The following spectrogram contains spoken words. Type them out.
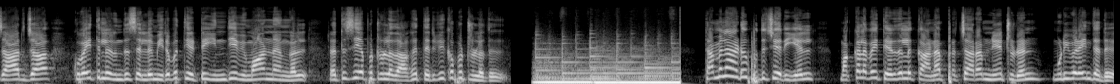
ஜார்ஜா குவைத்திலிருந்து செல்லும் இருபத்தி எட்டு இந்திய விமானங்கள் ரத்து செய்யப்பட்டுள்ளதாக தெரிவிக்கப்பட்டுள்ளது. தமிழ்நாடு புதுச்சேரியில் மக்களவைத் தேர்தலுக்கான பிரச்சாரம் நேற்றுடன் முடிவடைந்தது.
